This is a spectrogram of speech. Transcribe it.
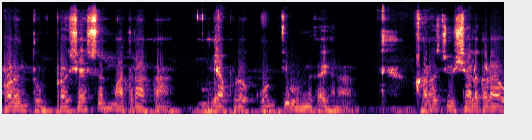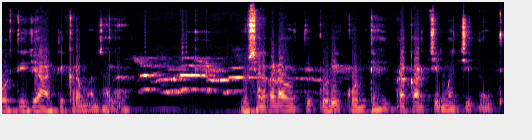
परंतु प्रशासन मात्र आता यापुढे कोणती भूमिका घेणार? खरंच विशालगडावरती जे अतिक्रमण झालं विशालगडावरती पूर्वी कोणत्याही प्रकारची मस्जिद नव्हती.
